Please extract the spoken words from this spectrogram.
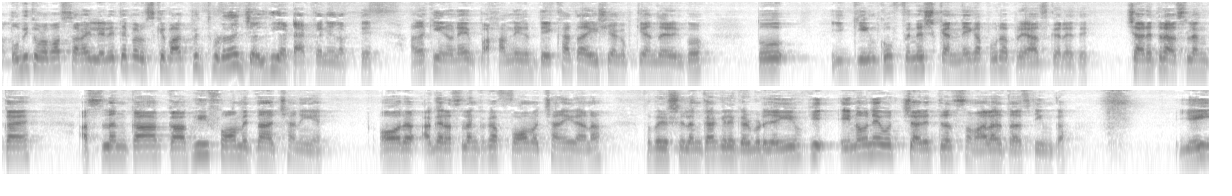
तो भी थोड़ा बहुत समय ले लेते पर उसके बाद फिर थोड़ा सा जल्दी अटैक करने लगते हैं। हालाँकि इन्होंने, हमने जब देखा था एशिया कप के अंदर इनको तो ये गेम को फिनिश करने का पूरा प्रयास कर रहे थे। चरित्र असलंका है। असलंका का भी फॉर्म इतना अच्छा नहीं है। और अगर असलंका का फॉर्म अच्छा नहीं रहा ना तो फिर श्रीलंका के लिए गड़बड़ हो जाएगी, क्योंकि इन्होंने वो चरित्र संभाला था इस टीम का। यही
